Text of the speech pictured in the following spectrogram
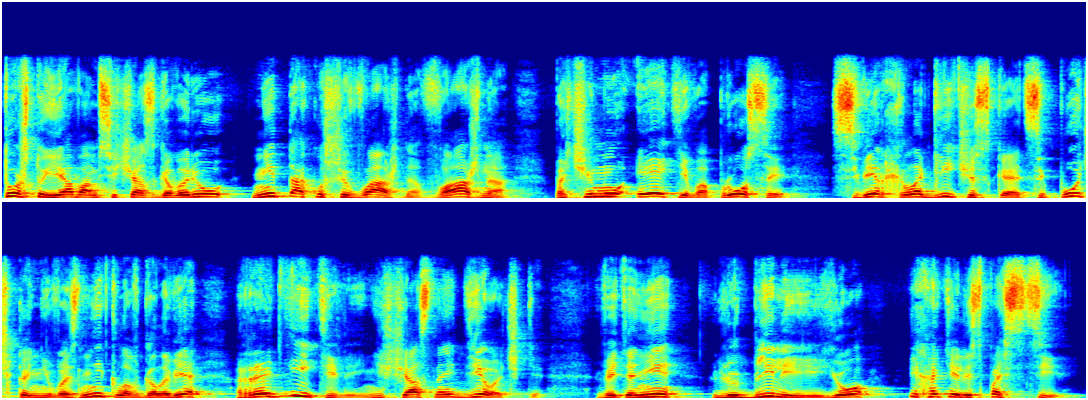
То, что я вам сейчас говорю, не так уж и важно. Важно, почему эти вопросы сверхлогическая цепочка не возникла в голове родителей несчастной девочки. Ведь они любили ее и хотели спасти.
